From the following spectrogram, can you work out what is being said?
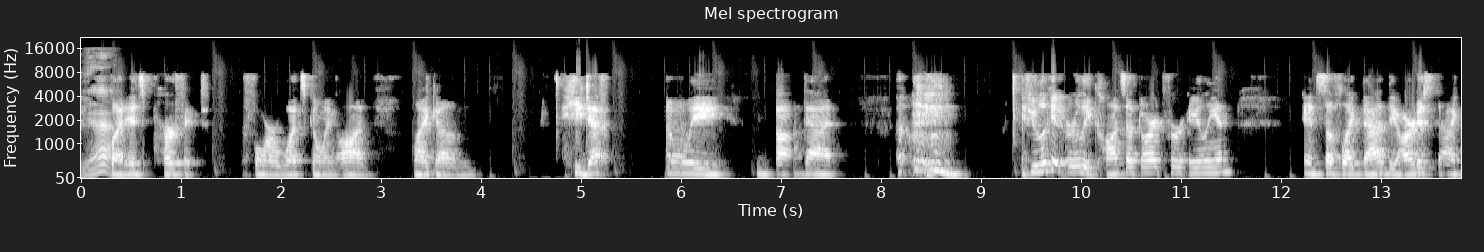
Yeah. but it's perfect for what's going on like um he definitely got that if you look at early concept art for alien and stuff like that the artist that i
